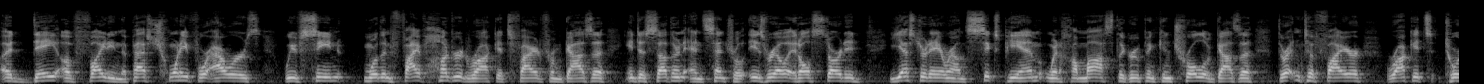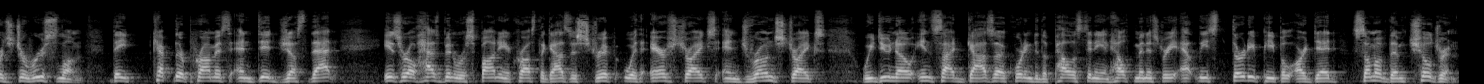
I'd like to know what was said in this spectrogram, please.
a day of fighting. The past 24 hours, we've seen more than 500 rockets fired from Gaza into southern and central Israel. It all started yesterday around 6 p.m. when Hamas, the group in control of Gaza, threatened to fire rockets towards Jerusalem. They kept their promise and did just that. Israel has been responding across the Gaza Strip with airstrikes and drone strikes. We do know inside Gaza, according to the Palestinian Health Ministry, at least 30 people are dead, some of them children.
